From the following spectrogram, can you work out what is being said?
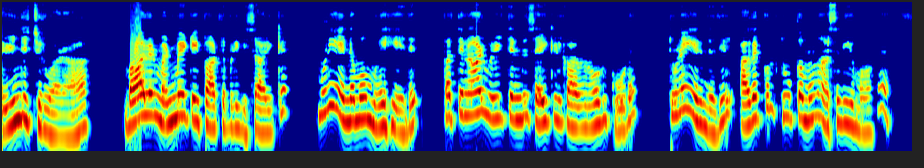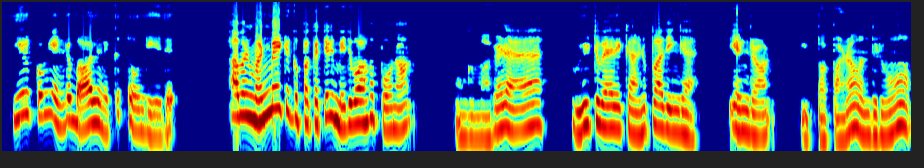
எழுந்திருச்சிருவாரா? பாலன் மண்மேட்டை பார்த்தபடி விசாரிக்க முனி என்னமோ முனகியது. பத்து நாள் விழித்திருந்து சைக்கிள்காரனோடு கூட துணை இருந்ததில் அதற்கும் தூக்கமும் அசதியுமாக இருக்கும் என்று பாலனுக்கு தோன்றியது. அவன் மண்மேட்டுக்கு பக்கத்தில் மெதுவாக போனான். உங்க மகளை வீட்டு வேலைக்கு அனுப்பாதீங்க என்றான். இப்ப பணம் வந்துடும்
